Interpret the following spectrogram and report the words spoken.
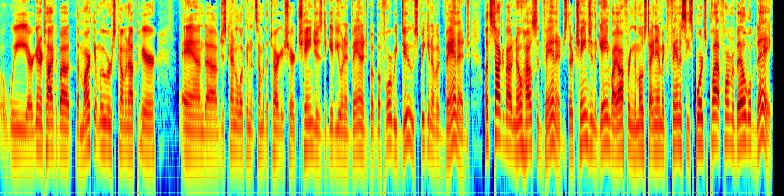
We are going to talk about the market movers coming up here and uh, just kind of looking at some of the target share changes to give you an advantage. But before we do, speaking of advantage, let's talk about No House Advantage. They're changing the game by offering the most dynamic fantasy sports platform available today.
